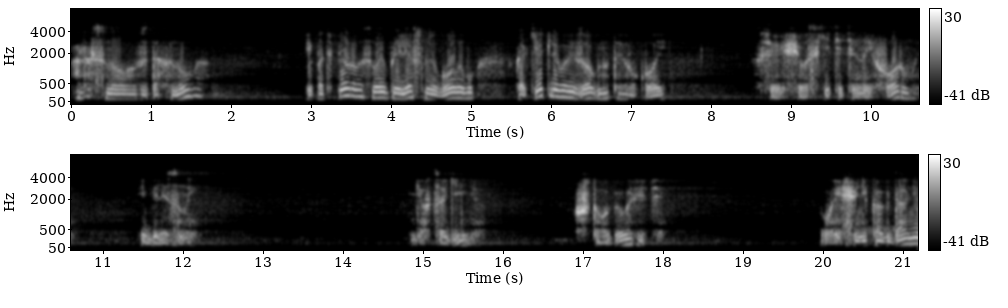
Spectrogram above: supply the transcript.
Она снова вздохнула и подперла свою прелестную голову кокетливо изогнутой рукой, все еще восхитительной формы и белизны. «Герцогиня, что вы говорите? Вы еще никогда не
